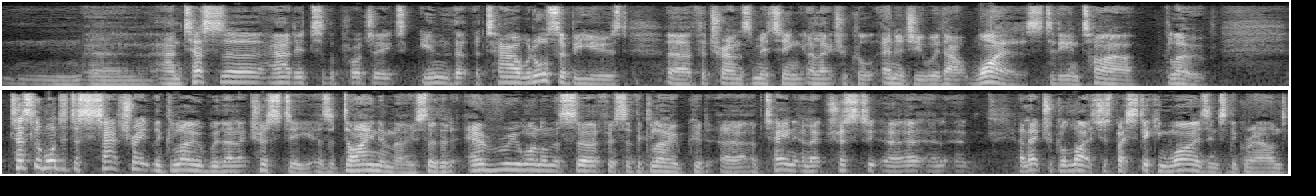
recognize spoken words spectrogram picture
uh, and Tesla added to the project in that the tower would also be used uh, for transmitting electrical energy without wires to the entire globe. Tesla wanted to saturate the globe with electricity as a dynamo so that everyone on the surface of the globe could uh, obtain electricity, uh, uh, electrical lights just by sticking wires into the ground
